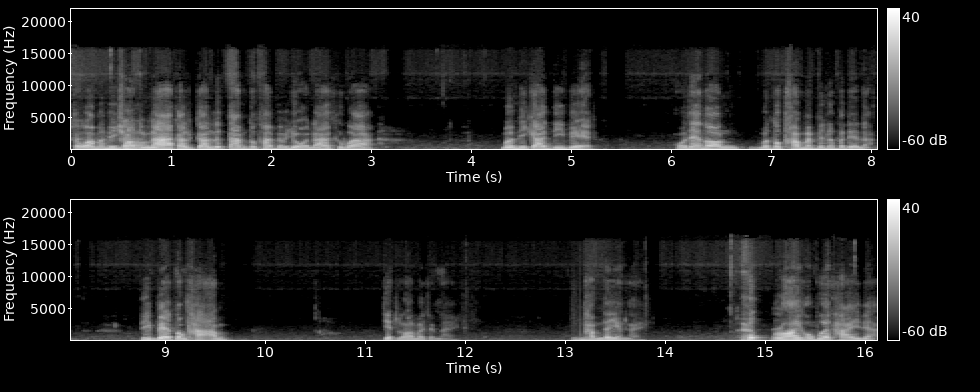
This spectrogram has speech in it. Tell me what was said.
แต่ว่ามันมีช็อตหนึ่งนะการการเลือกตั้งต้องทำเป็นประโยชน์นะ คือว่า มันมีการดีเบตโอ้แน่นอนมันต้องทำให้เป็นเรื่องประเด็นอะดีเบตต้องถามเจ็ดร้อยมาจากไหนทำได้ยังไงครับหกร้อยของเพื่อไทยเนี่ย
